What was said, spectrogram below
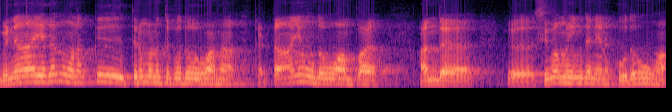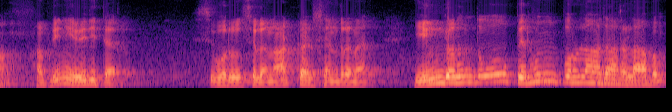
விநாயகன் உனக்கு திருமணத்துக்கு உதவுவானா? கட்டாயம் உதவுவான்ப்பா அந்த சிவமைந்தன் எனக்கு உதவுவான் அப்படின்னு எழுதிட்டார். ஒரு சில நாட்கள் சென்றன. எங்கிருந்தோ பெரும் பொருளாதார லாபம்.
